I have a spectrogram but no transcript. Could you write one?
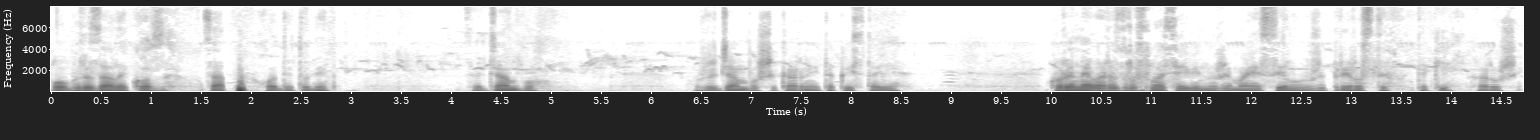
пообгризали кози. Цап ходить один. Це джамбо. Вже джамбо шикарний такий стає. Коренева розрослася і він вже має силу, вже прирости такий хороший.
